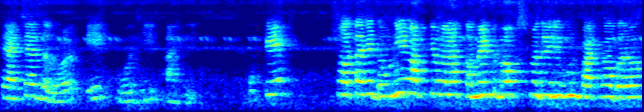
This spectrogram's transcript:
त्याच्याजवळ एक वही आहे. ओके? सो आता हे दोन्ही वाक्य मला कमेंट बॉक्समध्ये लिहून पाठवा बरं.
